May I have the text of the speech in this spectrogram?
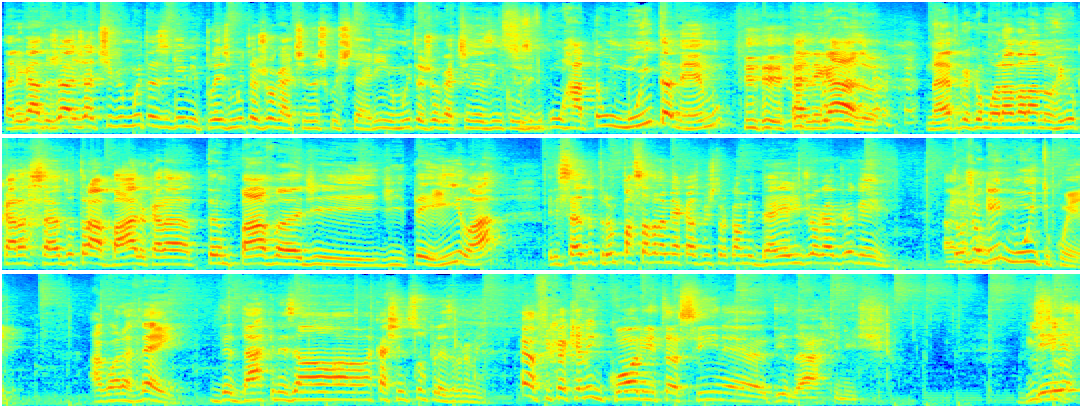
Tá ligado? Já, já tive muitas gameplays, muitas jogatinas com o Esterinho, muitas jogatinas, inclusive, com o ratão muita mesmo, tá ligado? Na época que eu morava lá no Rio, o cara saia do trabalho, o cara tampava de, de TI lá, ele saia do trampo, passava na minha casa pra gente trocar uma ideia e a gente jogava videogame. Então eu joguei muito com ele. Agora, véi, The Darkness é uma, uma caixinha de surpresa pra mim. É, fica aquela incógnita assim, né? The Darkness. No The.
